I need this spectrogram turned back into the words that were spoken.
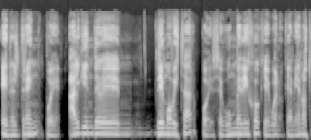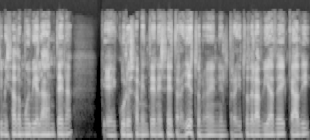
en el tren, pues alguien de, de Movistar, pues según me dijo que bueno, que habían optimizado muy bien las antenas, curiosamente en ese trayecto, en el trayecto de las vías de Cádiz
